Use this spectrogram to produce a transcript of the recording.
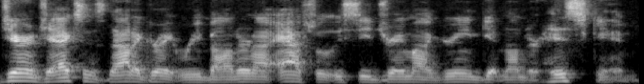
Jaren Jackson's not a great rebounder, and I absolutely see Draymond Green getting under his skin.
